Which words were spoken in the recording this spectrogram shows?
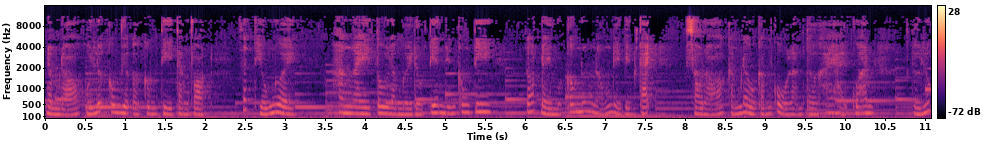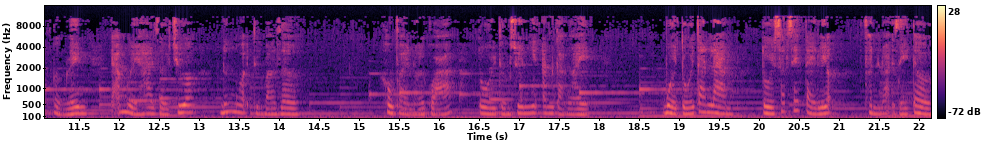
Năm đó, khối lượng công việc ở công ty tăng vọt, Rất thiếu người. Hàng ngày, tôi là người đầu tiên đến công ty, rót đầy một cốc nước nóng để bên cạnh. Sau đó, cắm đầu cắm cổ làm tờ khai hải quan. Tới lúc ngẩng lên, đã 12 giờ trưa, Nước nguội từ bao giờ? Không phải nói quá, Tôi thường xuyên nhịn ăn cả ngày. Buổi tối tan làm, Tôi sắp xếp tài liệu, Phân loại giấy tờ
